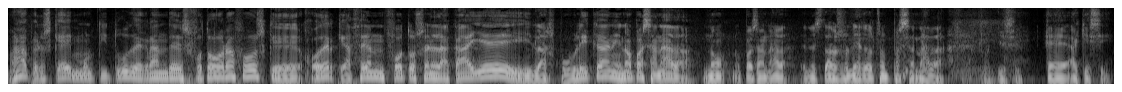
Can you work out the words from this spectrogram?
Ah, pero es que hay multitud de grandes fotógrafos que, joder, que hacen fotos en la calle y las publican y no pasa nada. No, no pasa nada. En Estados Unidos no pasa nada. Aquí sí. Eh, aquí sí.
